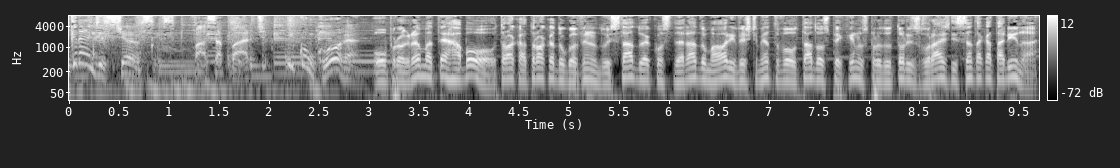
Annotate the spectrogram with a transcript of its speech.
grandes chances. Faça parte e concorra. O programa Terra Boa, o troca-troca do governo do estado, é considerado o maior investimento voltado aos pequenos produtores rurais de Santa Catarina.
